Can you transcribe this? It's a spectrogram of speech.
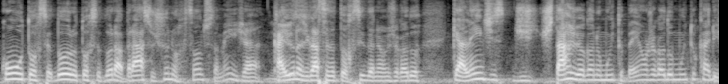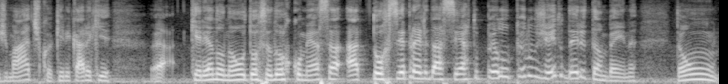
com o torcedor, o torcedor abraça, o Júnior Santos também já Isso. caiu nas graças da torcida, né? Um jogador que além de, de, estar jogando muito bem, é um jogador muito carismático, aquele cara que, é, querendo ou não, o torcedor começa a torcer para ele dar certo pelo, pelo jeito dele também, né? Então,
